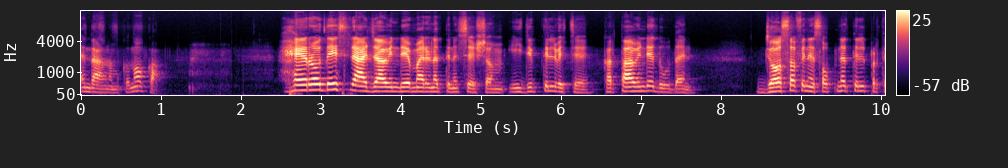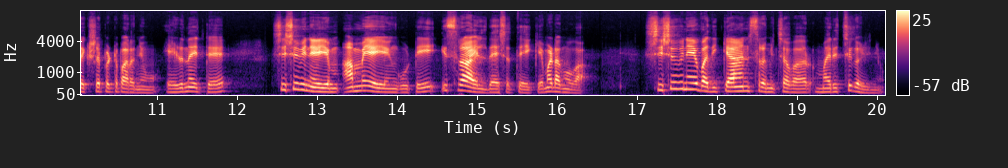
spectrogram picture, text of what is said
എന്താണ് നമുക്ക് നോക്കാം. ഹെറോദേസ് രാജാവിന്റെ മരണത്തിന് ശേഷം ഈജിപ്തിൽ വെച്ച് കർത്താവിന്റെ ദൂതൻ ജോസഫിന് സ്വപ്നത്തിൽ പ്രത്യക്ഷപ്പെട്ട് പറഞ്ഞു എഴുന്നേറ്റ്. ശിശുവിനെയും അമ്മയെയും കൂട്ടി ഇസ്രായേൽ ദേശത്തേക്ക് മടങ്ങുക. ശിശുവിനെ വധിക്കാൻ ശ്രമിച്ചവർ മരിച്ചു കഴിഞ്ഞു.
